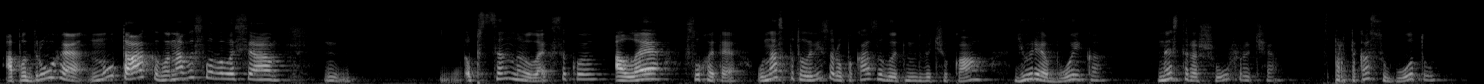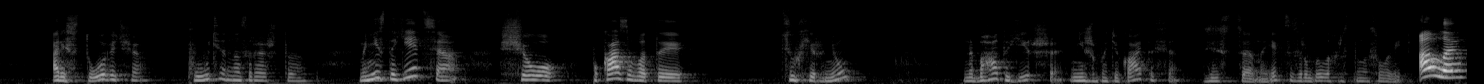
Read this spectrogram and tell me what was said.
А по-друге, ну так, вона висловилася обсценною лексикою. Але слухайте, у нас по телевізору показують Медведчука, Юрія Бойка, Нестора Шуфрича, Спартака Суботу, Арістовича, Путіна, зрештою. Мені здається, що показувати цю херню набагато гірше, ніж матюкатися зі сцени, як це зробила Христина Соловій. Але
